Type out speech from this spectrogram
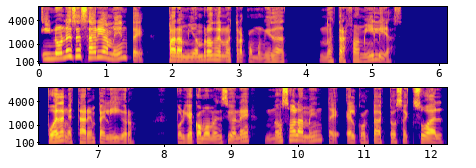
y no necesariamente para miembros de nuestra comunidad. Nuestras familias pueden estar en peligro porque como mencioné, no solamente el contacto sexual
